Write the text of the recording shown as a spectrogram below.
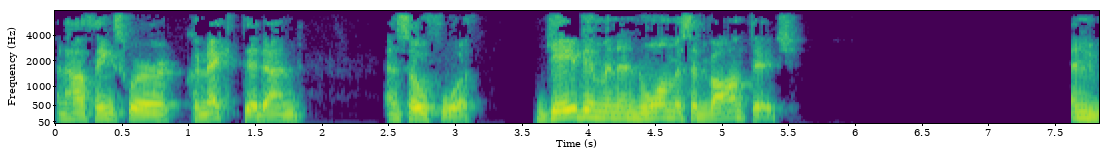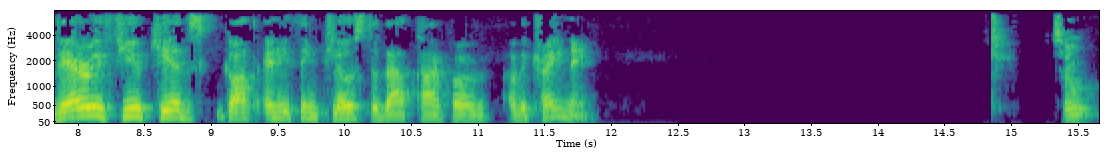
and how things were connected and, and so forth gave him an enormous advantage. And very few kids got anything close to that type of, of a training. So,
